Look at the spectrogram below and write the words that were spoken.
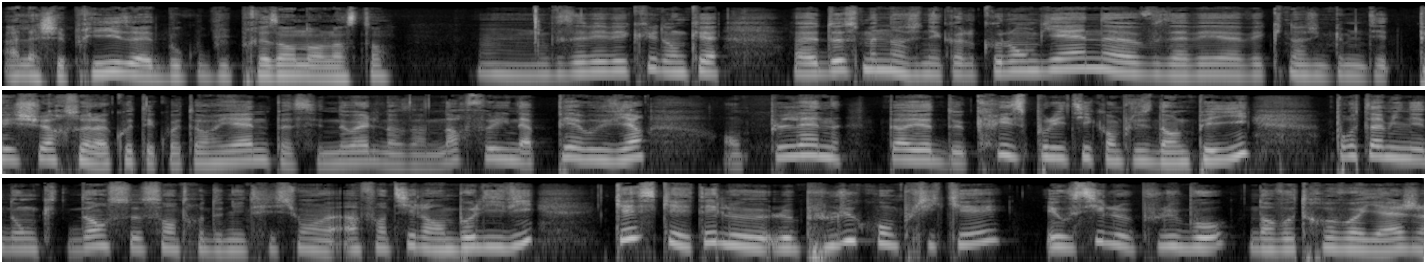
à lâcher prise, à être beaucoup plus présent dans l'instant. Mmh, vous avez vécu donc euh, deux semaines dans une école colombienne, vous avez vécu dans une communauté de pêcheurs sur la côte équatorienne, passé Noël dans un orphelinat péruvien en pleine période de crise politique en plus dans le pays. Pour terminer donc dans ce centre de nutrition infantile en Bolivie, qu'est-ce qui a été le plus compliqué et aussi le plus beau dans votre voyage?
